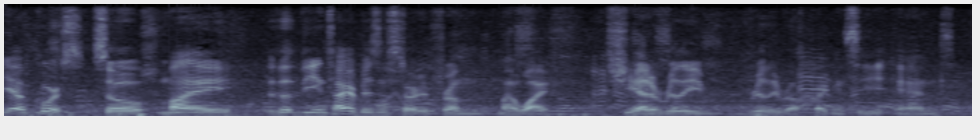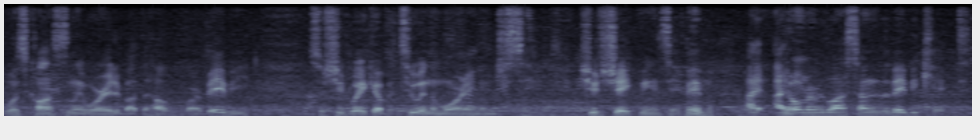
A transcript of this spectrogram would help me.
Yeah, of course. So, my the, the entire business started from my wife. She had a really, really rough pregnancy and was constantly worried about the health of our baby. So she'd wake up at 2 in the morning and just say, she'd shake me and say, Babe, I, I don't remember the last time that the baby kicked.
